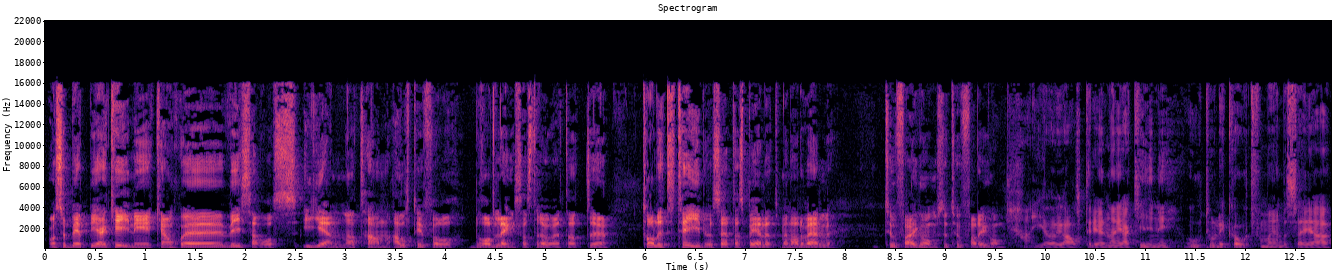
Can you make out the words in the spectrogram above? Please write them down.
Och så Beppe Akini kanske visar oss igen att han alltid får dra det längsta strået. Att eh, ta lite tid och sätta spelet, men när det väl tuffar igång så tuffar det igång. Han gör ju alltid det, den här Jacchini. Otrolig coach får man ändå säga.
